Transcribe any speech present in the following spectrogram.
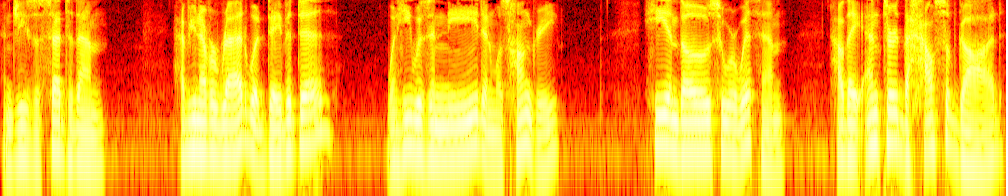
And Jesus said to them, Have you never read what David did when he was in need and was hungry? He and those who were with him, how they entered the house of God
